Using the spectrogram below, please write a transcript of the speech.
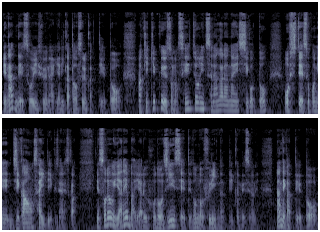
で、なんでそういう風なやり方をするかっていうと、まあ結局、その成長につながらない仕事をして、そこに時間を割いていくじゃないですか。で、それをやればやるほど人生ってどんどん不利になっていくんですよね。なんでかっていうと、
